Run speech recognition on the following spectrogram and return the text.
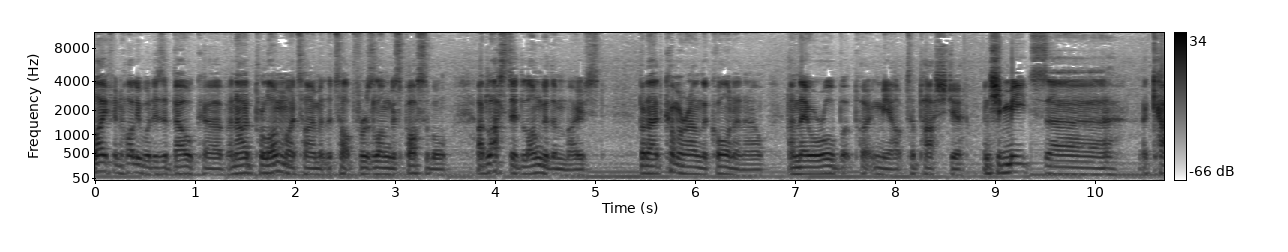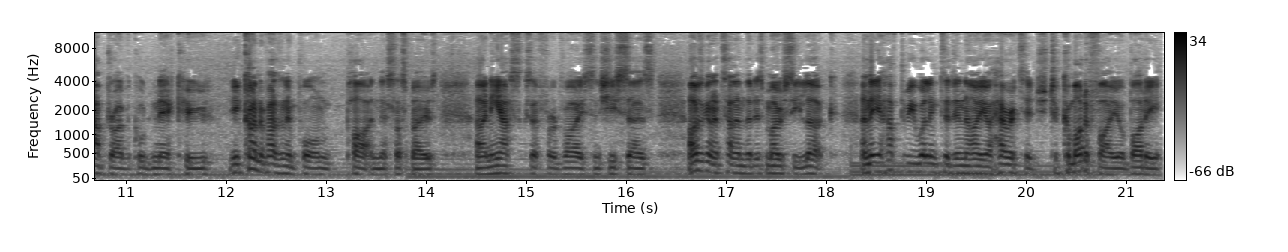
Life in Hollywood is a bell curve, and I'd prolonged my time at the top for as long as possible. I'd lasted longer than most but I'd come around the corner now and they were all but putting me out to pasture. And she meets uh, a cab driver called Nick who, he kind of has an important part in this I suppose, and he asks her for advice and she says, I was going to tell him that it's mostly luck and that you have to be willing to deny your heritage, to commodify your body,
